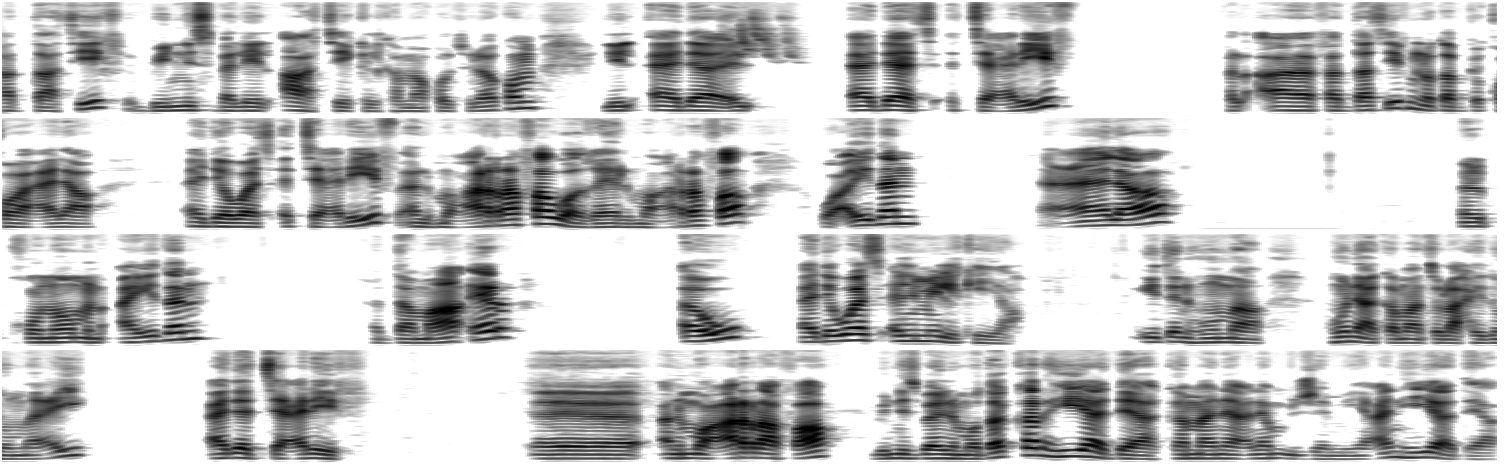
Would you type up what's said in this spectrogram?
الداتيف بالنسبة للآرتيكل كما قلت لكم للأداة أداة التعريف. فالداتيف نطبقها على أدوات التعريف المعرفة وغير المعرفة وأيضا على البرونومن أيضا الضمائر أو أدوات الملكية. إذا هما هنا كما تلاحظون معي أداة تعريف آه، المعرفة بالنسبة للمذكر هي دا كما نعلم جميعا هي دا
